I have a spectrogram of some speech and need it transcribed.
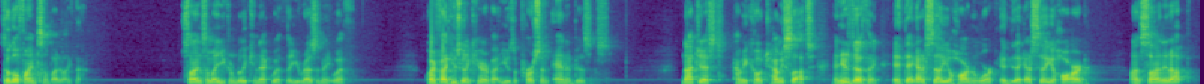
So go find somebody like that. Find somebody you can really connect with, that you resonate with. Quite frankly, who's going to care about you as a person and a business. Not just how many coach, how many slots. And here's the other thing: if they got to sell you hard and work, if they got to sell you hard on signing up,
